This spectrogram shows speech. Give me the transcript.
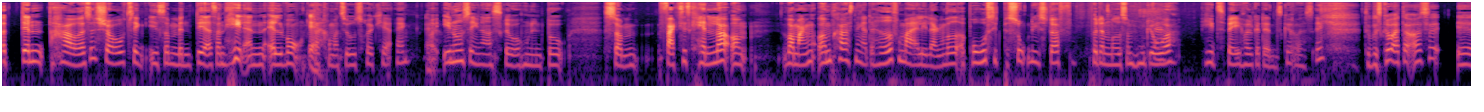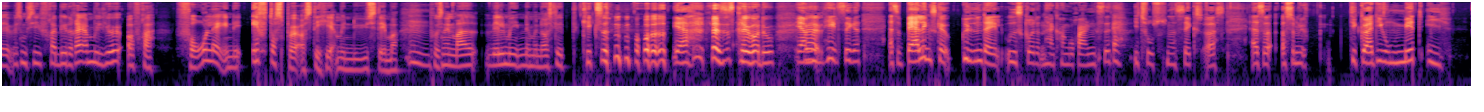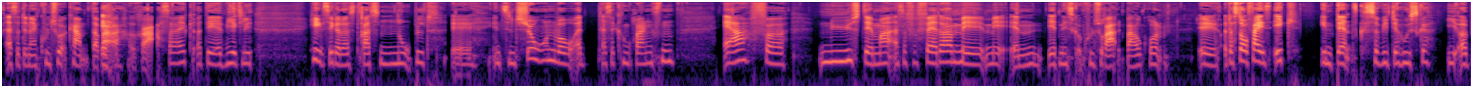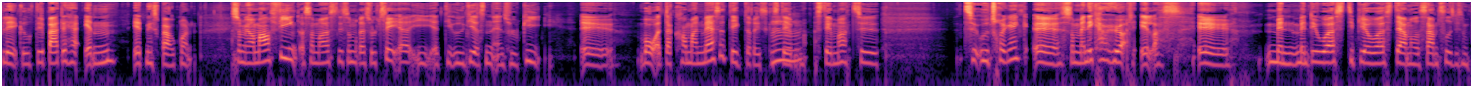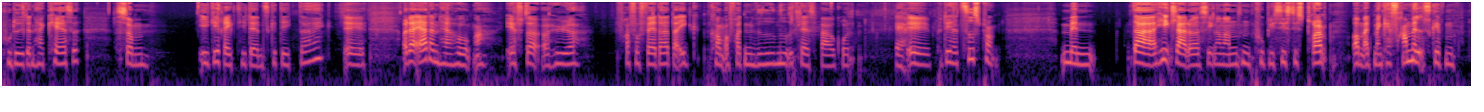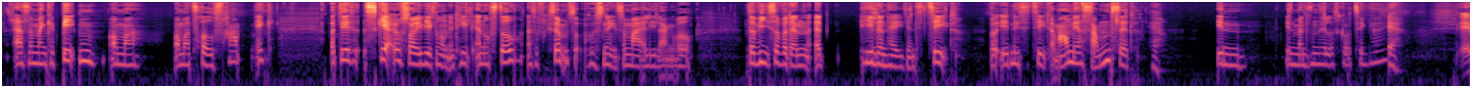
Og den har også sjove ting i sig, men det er altså en helt anden alvor, ja. der kommer til udtryk her. Ikke? Ja. Og endnu senere skriver hun en bog, som faktisk handler om hvor mange omkostninger det havde for mig i Langvad at bruge sit personlige stof på den måde, som hun gjorde ja. helt tilbage i Holger Danske også. Ikke? Du beskriver, at der også øh, hvad skal man sige, fra litterære miljø og fra forlagene efterspørges det her med nye stemmer. Mm. På sådan en meget velmenende, men også lidt kikset måde. Ja. så skriver du. Jamen, Hvad? helt sikkert. Altså, Berlingske Gyldendal udskriver den her konkurrence ja. i 2006 også. Altså, og som jo, de gør de jo midt i altså den her kulturkamp, der bare ja. raser, ikke? Og det er virkelig helt sikkert også ret sådan nobelt øh, intention, hvor at, altså konkurrencen er for nye stemmer, altså forfattere med, med anden etnisk og kulturel baggrund. Øh, og der står faktisk ikke en dansk, så vidt jeg husker, i oplægget. Det er bare det her anden etnisk baggrund, som jo er meget fint, og som også ligesom resulterer i, at de udgiver sådan en antologi, øh, hvor at der kommer en masse digteriske stemmer, mm. stemmer til til udtryk, ikke? Øh, som man ikke har hørt ellers. Øh, men, men det er jo også, de bliver jo også dermed samtidig ligesom puttet i den her kasse, som ikke rigtig danske digter. Ikke? Øh, og der er den her hunger efter at høre fra forfattere, der ikke kommer fra den hvide middelklasse baggrund ja. øh, på det her tidspunkt. Men der er helt klart også en eller anden sådan publicistisk drøm om, at man kan fremelske dem. Altså man kan bede dem om at, om at træde frem. Ikke? Og det sker jo så i virkeligheden et helt andet sted. Altså for eksempel hos en som mig lige Langvad, der viser, hvordan at hele den her identitet og etnicitet er meget mere sammensat, ja. end, end man sådan ellers går og tænker. Ikke? Ja.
